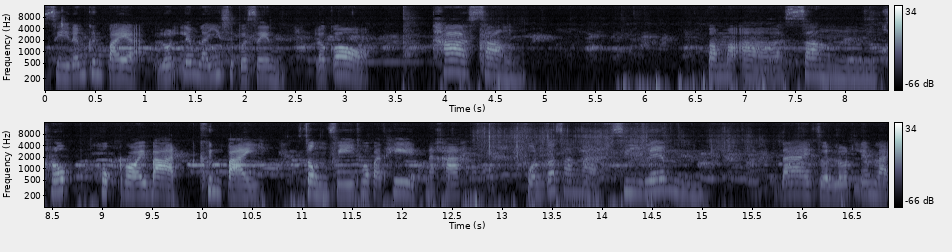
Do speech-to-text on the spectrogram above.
4 เล่มขึ้นไปอะลดเล่มละ 20%แล้วก็ถ้าสั่ง ประมาณสั่งครบ 600 บาทขึ้นไป ส่งฟรีทั่วประเทศนะคะฝนก็สั่งอะ4เล่มได้ส่วนลดเล่มละ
